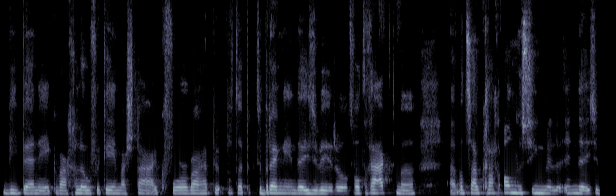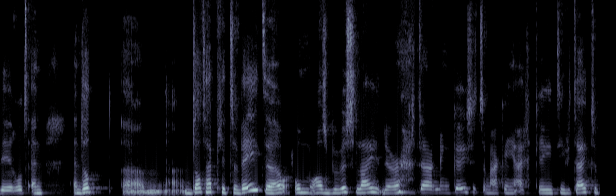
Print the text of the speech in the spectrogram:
wie ben ik, waar geloof ik in, waar sta ik voor, waar heb, wat heb ik te brengen in deze wereld, wat raakt me, uh, wat zou ik graag anders zien willen in deze wereld. En, en dat, um, dat heb je te weten om als bewust leider daarin een keuze te maken en je eigen creativiteit te,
